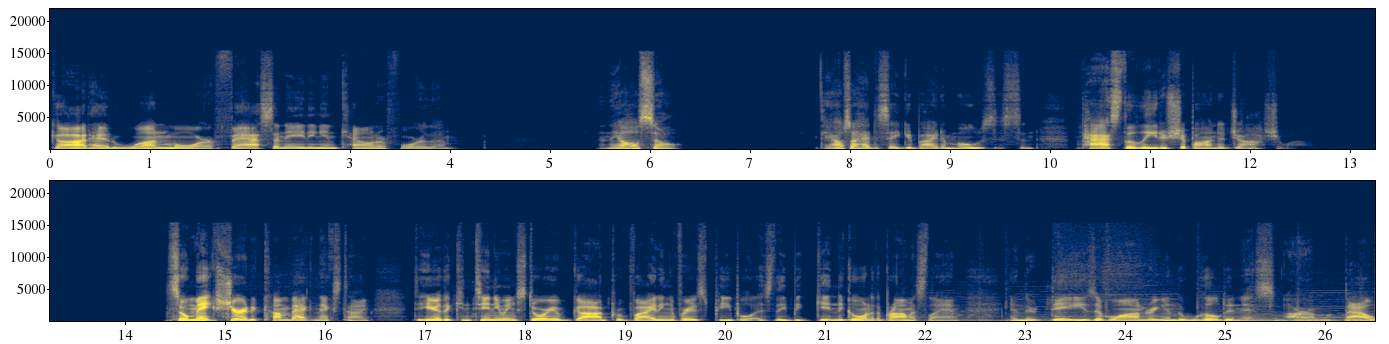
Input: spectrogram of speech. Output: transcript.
God had one more fascinating encounter for them. And they also they also had to say goodbye to Moses and pass the leadership on to Joshua. So make sure to come back next time to hear the continuing story of God providing for his people as they begin to go into the promised land and their days of wandering in the wilderness are about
